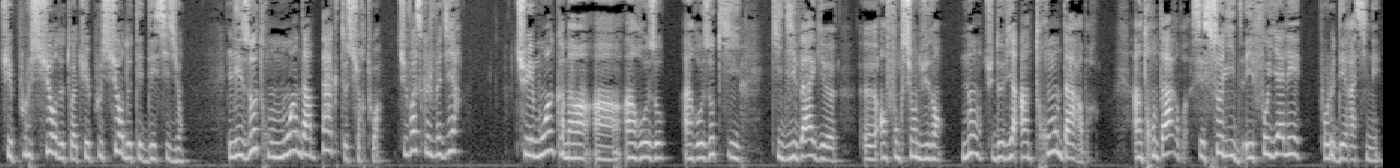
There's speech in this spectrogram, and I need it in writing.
Tu es plus sûr de toi, tu es plus sûr de tes décisions. Les autres ont moins d'impact sur toi. Tu vois ce que je veux dire? Tu es moins comme un, roseau, un roseau qui, qui divague euh, en fonction du vent. Non, tu deviens un tronc d'arbre. Un tronc d'arbre, c'est solide et il faut y aller pour le déraciner.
